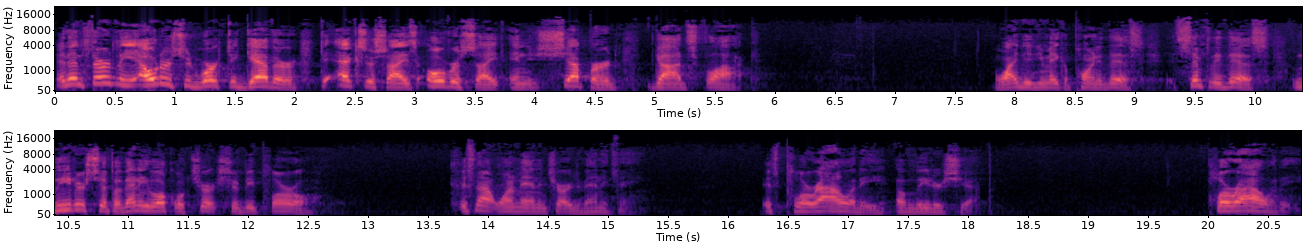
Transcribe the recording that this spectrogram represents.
And then, thirdly, elders should work together to exercise oversight and shepherd God's flock. Why did you make a point of this? Simply this leadership of any local church should be plural. It's not one man in charge of anything, it's plurality of leadership. Plurality.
